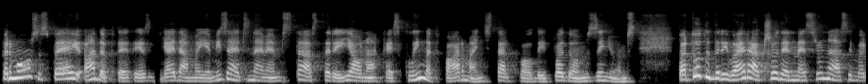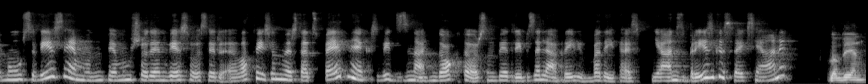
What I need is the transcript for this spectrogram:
Par mūsu spēju adaptēties gaidāmajiem izaicinājumiem stāst arī jaunākais klimata pārmaiņu starpvaldību padomas ziņojums. Par to tad arī vairāk šodien mēs runāsim ar mūsu viesiem, un pie mums šodien viesos ir Latvijas Universitātes pētnieks, vidas zinātņu doktors autors un biedrības zaļā brīvība vadītājs Jānis Brīsgas. Sveiks, Jāni! Labdien!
